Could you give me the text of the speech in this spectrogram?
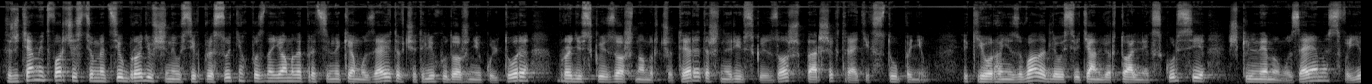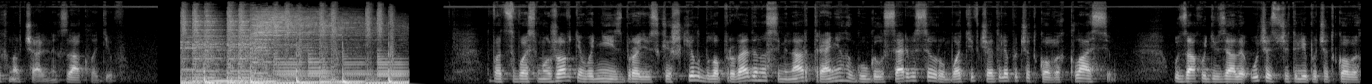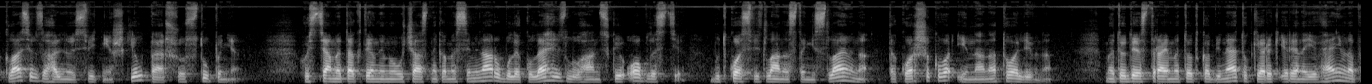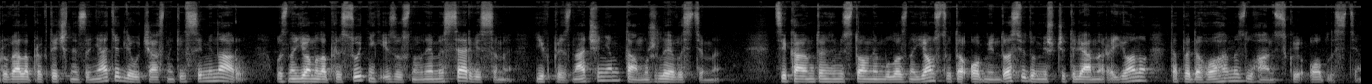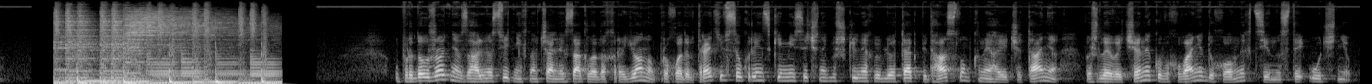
З життям і творчістю митців Бродівщини усіх присутніх познайомили працівники музею та вчителі художньої культури Бродівської ЗОЖ номер 4 та Шнирівської ЗОЖ перших третіх ступенів, які організували для освітян віртуальні екскурсії шкільними музеями своїх навчальних закладів. 28 жовтня в одній із бродівських шкіл було проведено семінар тренінг Google сервіси у роботі вчителя початкових класів. У заході взяли участь вчителі початкових класів загальноосвітніх шкіл першого ступеня. Гостями та активними учасниками семінару були колеги з Луганської області Будко Світлана Станіславівна та Коршикова Інна Анатоліївна. Методист райметод кабінету Кирик Ірина Євгенівна провела практичне заняття для учасників семінару, ознайомила присутніх із основними сервісами, їх призначенням та можливостями. Цікавим та змістовним було знайомство та обмін досвідом між вчителями району та педагогами з Луганської області. Упродовж жовтня в загальноосвітніх навчальних закладах району проходив третій всеукраїнський місячник шкільних бібліотек під гаслом Книга і читання важливий чинник у вихованні духовних цінностей учнів.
